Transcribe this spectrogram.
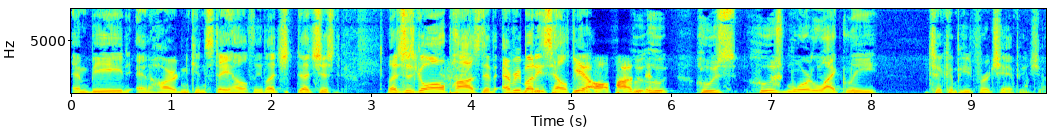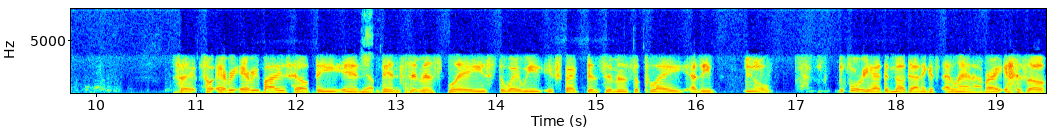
Embiid and Harden can stay healthy. Let's let's just let's just go all positive. Everybody's healthy. Yeah, all positive. Who, who, who's who's more likely to compete for a championship? So, so every everybody's healthy, and Yep. Ben Simmons plays the way we expect Ben Simmons to play, as he, you know, before he had the meltdown against Atlanta, right? So,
